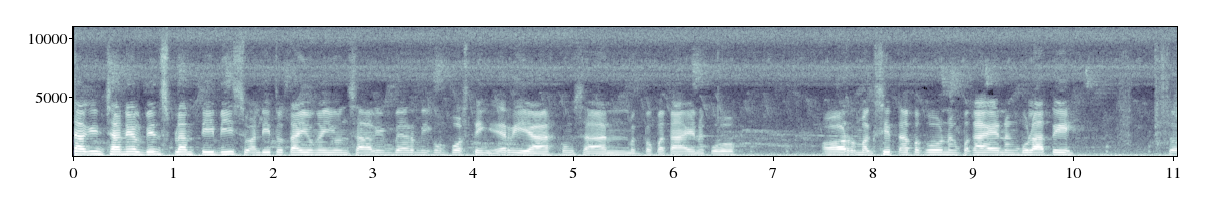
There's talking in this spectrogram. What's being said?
sa aking channel Vince Plant TV. So andito tayo ngayon sa aking vermi composting area kung saan magpapakain ako or mag-sit up ako ng pakain ng bulate. So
